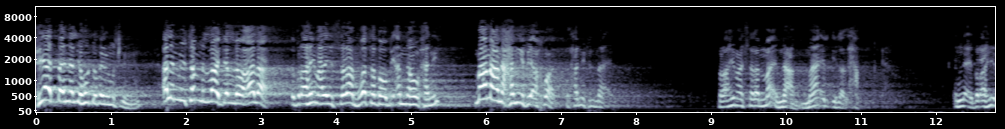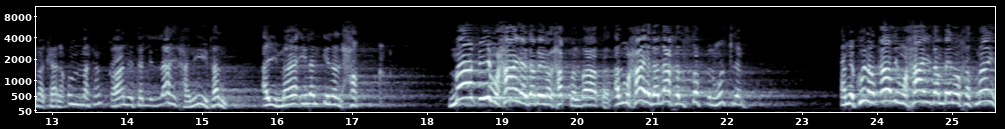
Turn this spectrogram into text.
حياد بين اليهود وبين المسلمين. ألم يسمي الله جل وعلا إبراهيم عليه السلام وصفه بأنه حنيف؟ ما معنى حنيف يا أخوان؟ الحنيف المائل. إبراهيم عليه السلام مائل. نعم مائل إلى الحق. إن إبراهيم كان أمة قانتا لله حنيفا أي مائلا إلى الحق. ما في محايدة بين الحق والباطل. المحايدة داخل الصف المسلم. أن يكون القاضي محايدا بين الخصمين.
